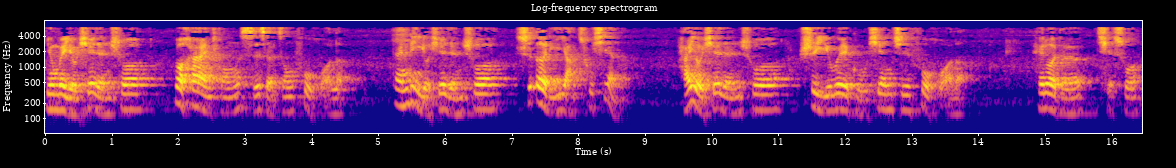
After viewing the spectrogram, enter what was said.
因为有些人说若翰从死者中复活了，但另有些人说是厄里亚出现了。还有些人说是一位古先知复活了。黑洛德且说：“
